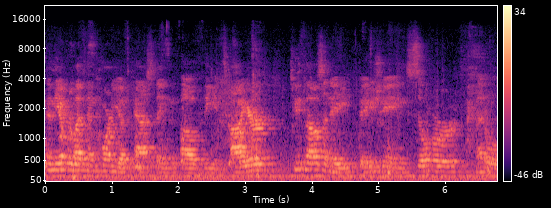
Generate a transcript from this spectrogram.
In the upper left-hand corner, you have casting of the entire 2008 Beijing silver medal.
